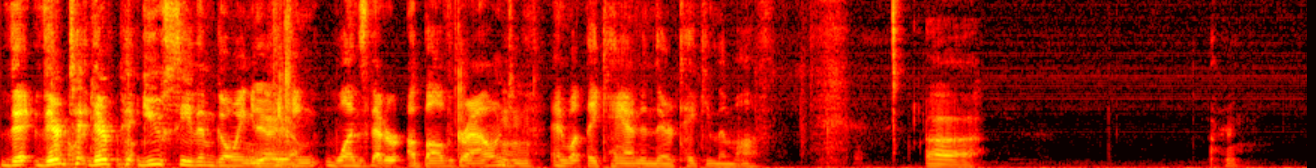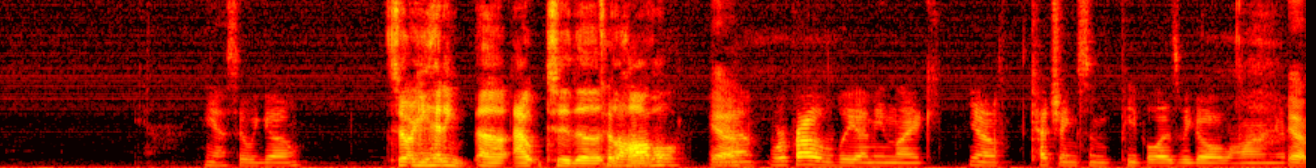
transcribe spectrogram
They, they're know what ta- you're they're talking you see them going and Yeah, yeah. picking ones that are above ground and what they can, and they're taking them off. uh, okay. Yeah, so we go So are you heading uh, out to the to the, the, hovel? hovel. Yeah. we're probably, I mean, like you know, catching some people as we go along. Yeah.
